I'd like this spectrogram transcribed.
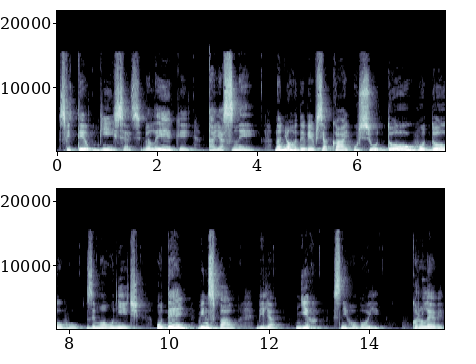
світив місяць великий та ясний. На нього дивився Кай усю довгу-довгу зимову ніч. Удень він спав біля ніг снігової королеви.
